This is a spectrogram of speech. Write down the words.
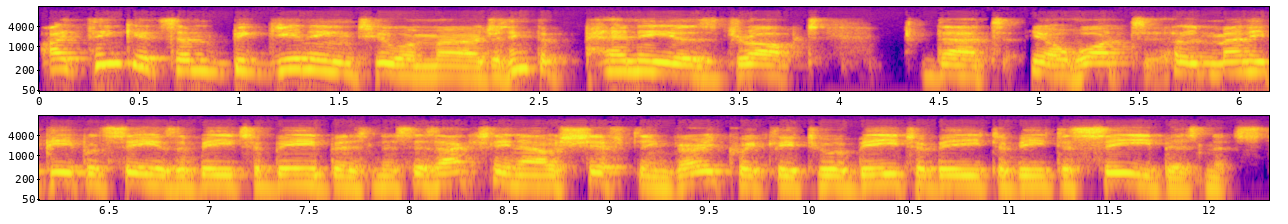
I think it's um, beginning to emerge. I think the penny has dropped that you know what many people see as a B2B business is actually now shifting very quickly to a B2B to B2C business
